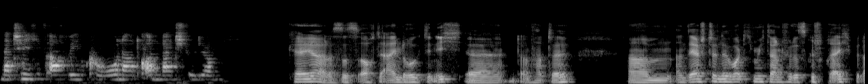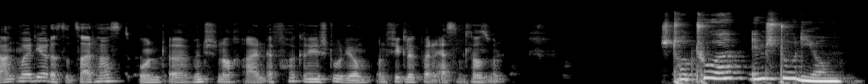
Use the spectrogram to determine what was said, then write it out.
Natürlich jetzt auch wegen Corona und Online-Studium. Okay, ja, das ist auch der Eindruck, den ich äh, dann hatte. Ähm, an der Stelle wollte ich mich dann für das Gespräch bedanken bei dir, dass du Zeit hast und äh, wünsche noch ein erfolgreiches Studium und viel Glück bei den ersten Klausuren. Struktur im Studium.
